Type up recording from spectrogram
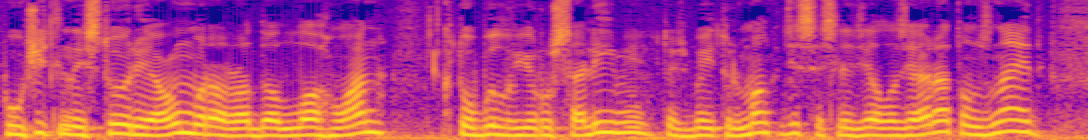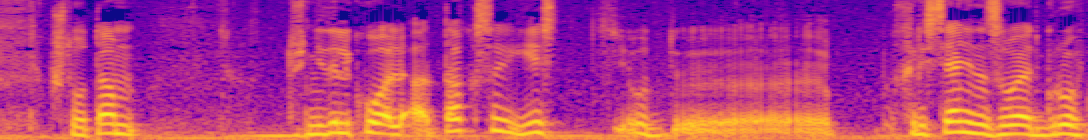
поучительная история Умара, рада Аллаху ан, кто был в Иерусалиме, то есть Бейтуль Макдис, если делал зиарат, он знает, что там, то есть недалеко от Аксы есть, вот, э, христиане называют гроб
